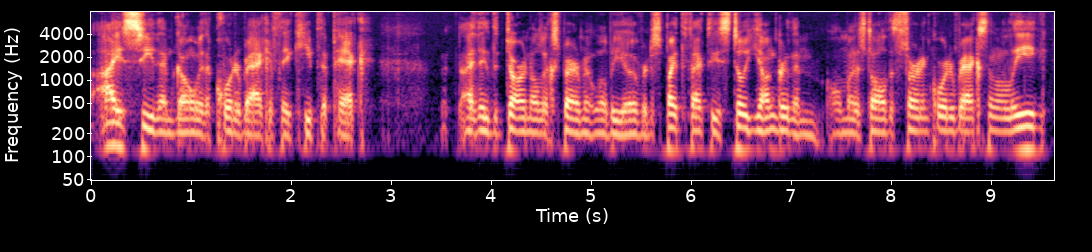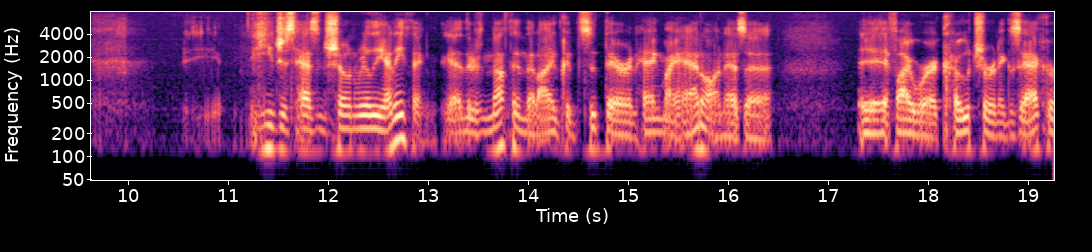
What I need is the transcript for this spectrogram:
I see them going with a quarterback if they keep the pick. I think the Darnold experiment will be over, despite the fact that he's still younger than almost all the starting quarterbacks in the league he just hasn't shown really anything. Yeah, there's nothing that I could sit there and hang my hat on as a if I were a coach or an exec or,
